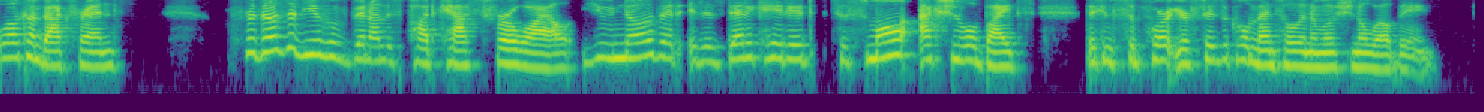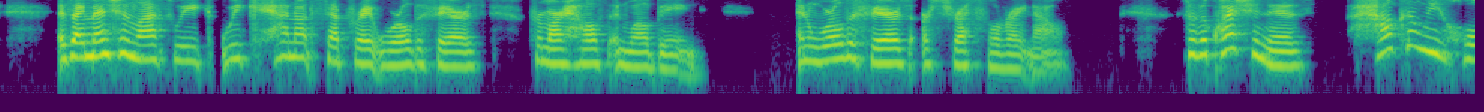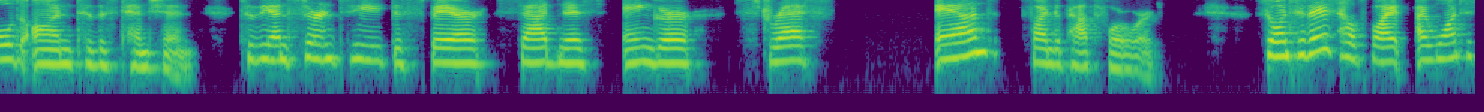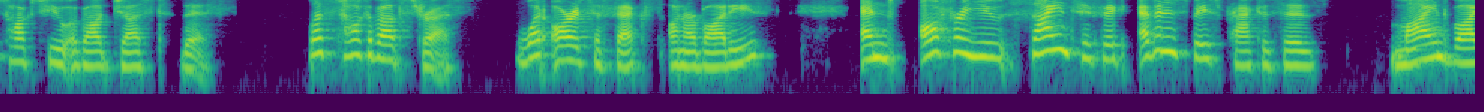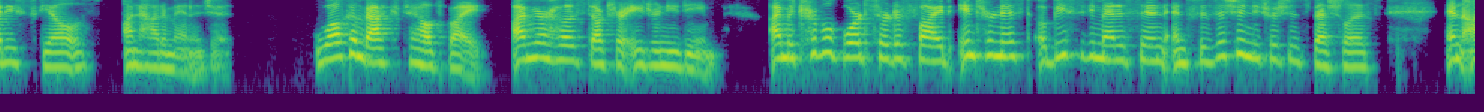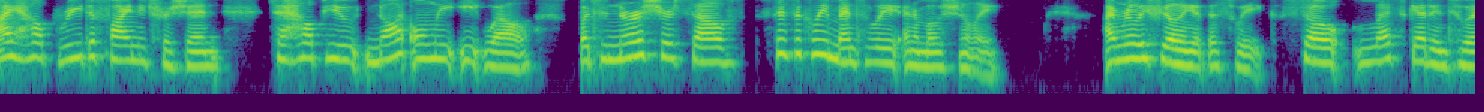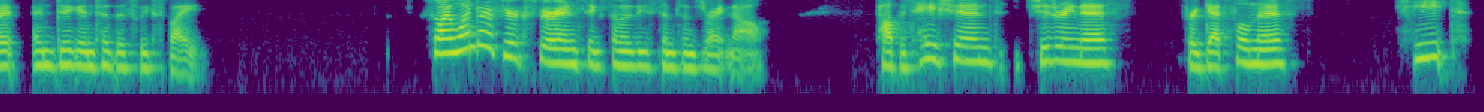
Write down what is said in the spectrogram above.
Welcome back, friends. For those of you who've been on this podcast for a while, you know that it is dedicated to small, actionable bites that can support your physical, mental, and emotional well being. As I mentioned last week, we cannot separate world affairs from our health and well being. And world affairs are stressful right now. So the question is how can we hold on to this tension, to the uncertainty, despair, sadness, anger, stress, and find a path forward? So, on today's Health Bite, I want to talk to you about just this. Let's talk about stress. What are its effects on our bodies? And offer you scientific, evidence based practices, mind body skills on how to manage it. Welcome back to Health Bite. I'm your host, Dr. Adrienne Youdim. I'm a triple board certified internist, obesity medicine, and physician nutrition specialist, and I help redefine nutrition to help you not only eat well, but to nourish yourselves physically, mentally, and emotionally. I'm really feeling it this week. So let's get into it and dig into this week's bite. So I wonder if you're experiencing some of these symptoms right now palpitations, jitteriness, forgetfulness, heat,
